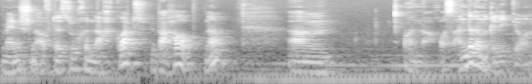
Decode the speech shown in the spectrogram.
Menschen auf der Suche nach Gott überhaupt. Ne? Ähm, und auch aus anderen Religionen.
